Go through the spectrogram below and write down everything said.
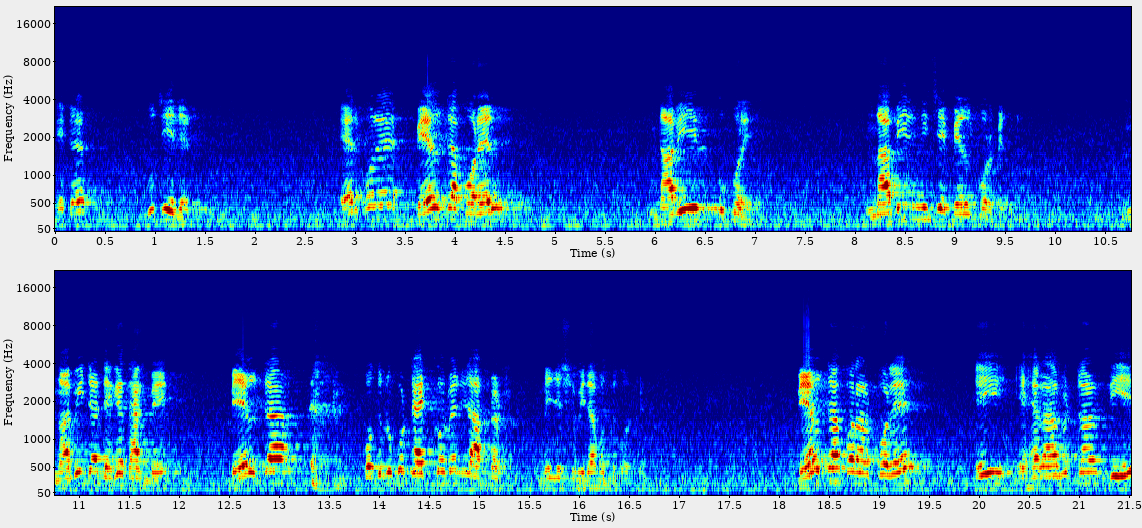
এটা গুছিয়ে দেন। এরপরে বেলটা পরেন নাবির উপরে। নাবির নিচে বেল পরবেন না। নাবিটা ঢেকে থাকবে। বেলটা কতটুকু টাইট করবেন, এটা আপনার নিজের সুবিধা মতো করবেন। বেলটা পরার পরে এই হেরামটা দিয়ে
